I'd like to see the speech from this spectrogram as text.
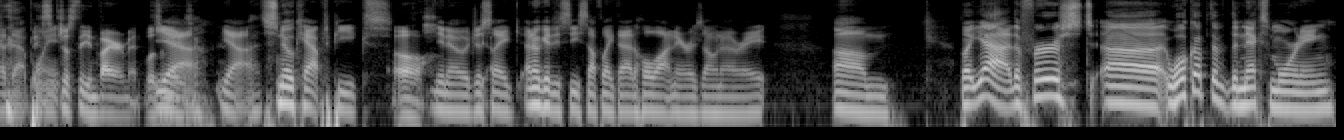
at that It's point. just the environment was yeah, amazing. yeah, snow capped peaks Oh, you know just like i don't get to see stuff like that a whole lot in arizona right um but yeah the first uh woke up the, the next morning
